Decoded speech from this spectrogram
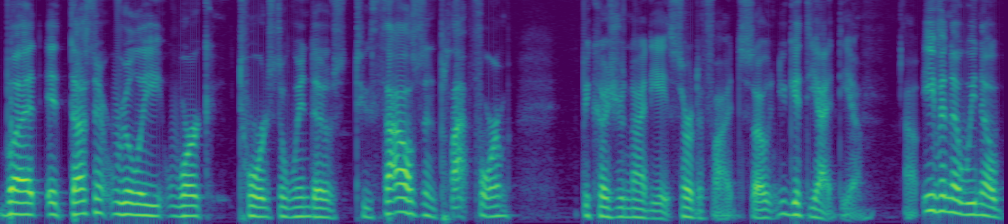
but it doesn't really work towards the Windows 2000 platform because you're 98 certified. So you get the idea. Uh, even though we know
